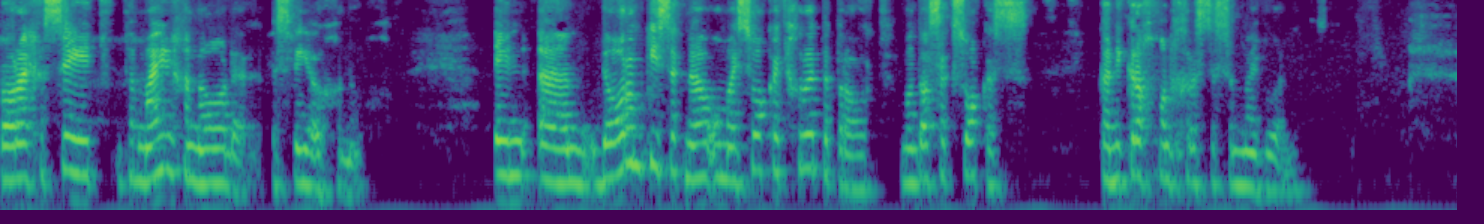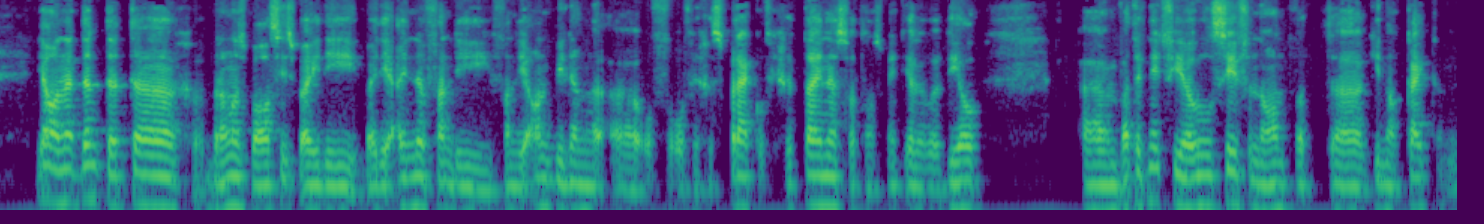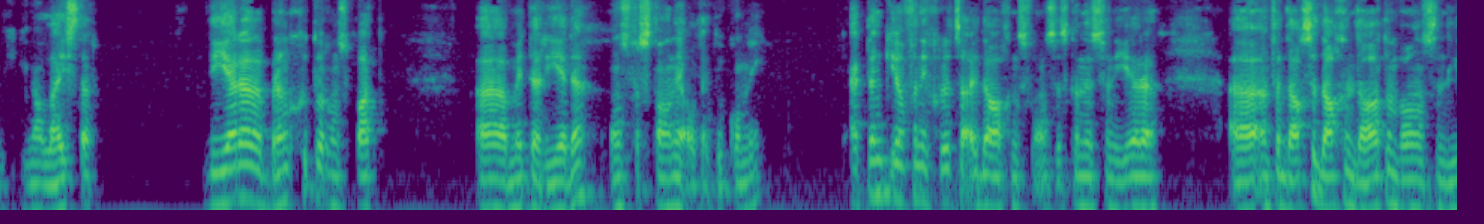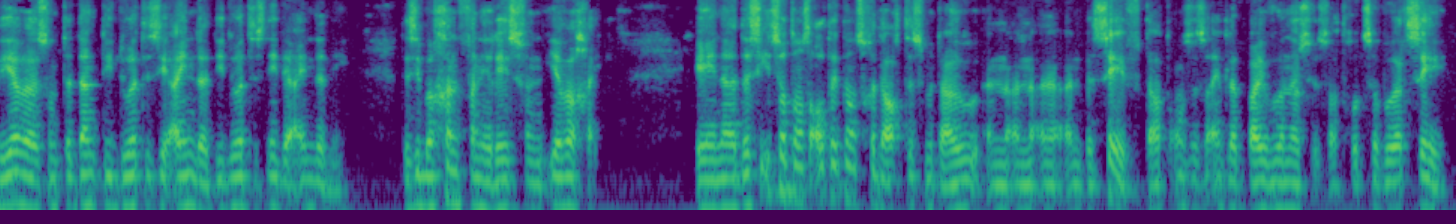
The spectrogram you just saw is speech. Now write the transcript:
waar hy gesê het vir my genade is vir jou genoeg. En ehm um, daarom kies ek nou om my swakheid groot te praat want as ek swak is kan die krag van Christus in my woon. Ja, en ek dink dit uh bring ons basies by die by die einde van die van die aanbieding uh of of die gesprek of die getuienis wat ons met julle wil deel. Ehm um, wat ek net vir jou wil sê vanaand wat uh jy nou kyk en jy nou luister. Die Here bring goed oor ons pad uh met 'n rede. Ons verstaan nie altyd hoekom nie. Ek dink een van die grootste uitdagings vir ons as kinders van die Here uh in vandag se dag en datum waar ons in lewe is om te dink die dood is die einde. Die dood is nie die einde nie. Dis die begin van die res van ewigheid. En uh, dis iets wat ons altyd ons gedagtes moet hou in in in, in besef dat ons is eintlik bywoners soos wat God se woord sê.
